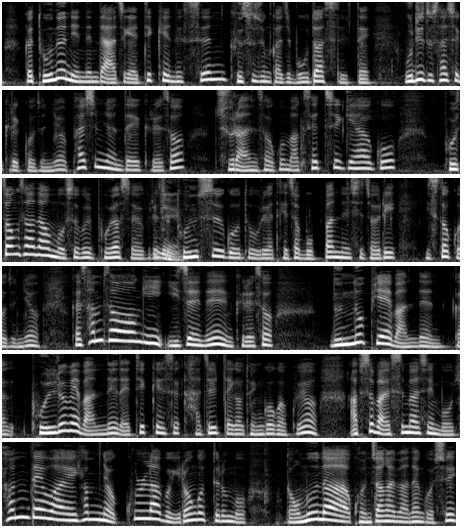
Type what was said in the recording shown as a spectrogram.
그러니까 돈은 있는데 아직 에티켓은 그 수준까지 못 왔을 때 우리도 사실 그랬거든요. 80년대에 그래서 줄 안 서고 막 새치기 하고 볼썽사나운 모습을 보였어요. 그래서 네. 돈 쓰고도 우리가 대접 못 받는 시절이 있었거든요. 그러니까 삼성이 이제는 그래서 눈높이에 맞는, 그러니까 볼륨에 맞는 에티켓을 가질 때가 된 것 같고요. 앞서 말씀하신 뭐 현대와의 협력, 콜라보 이런 것들은 뭐 너무나 권장할 만한 것이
